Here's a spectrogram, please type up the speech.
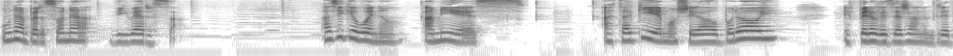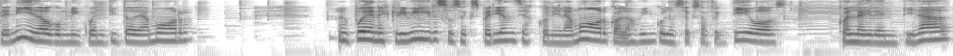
una persona diversa. Así que bueno, amigues, hasta aquí hemos llegado por hoy. Espero que se hayan entretenido con mi cuentito de amor. Me pueden escribir sus experiencias con el amor, con los vínculos sexoafectivos, con la identidad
